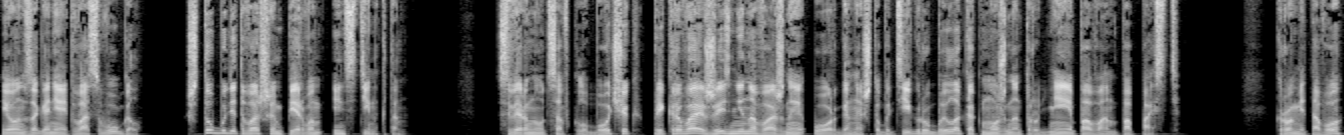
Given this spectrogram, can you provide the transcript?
и он загоняет вас в угол, что будет вашим первым инстинктом? Свернуться в клубочек, прикрывая жизненно важные органы, чтобы тигру было как можно труднее по вам попасть. Кроме того,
